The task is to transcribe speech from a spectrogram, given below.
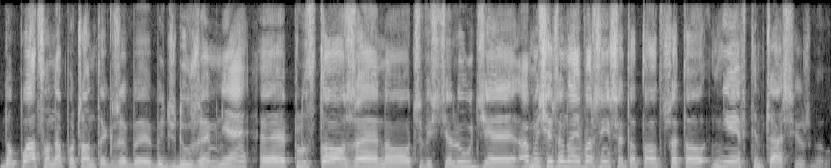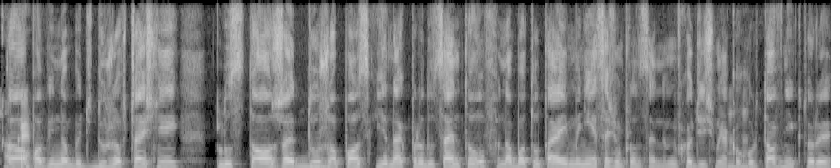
dopłacą na początek, żeby być dużym, nie? E, Plus to, że no oczywiście ludzie, a myślę, że najważniejsze to to, że to nie w tym czasie już było. To Okej. powinno być dużo wcześniej, plus to, że dużo polskich jednak producentów, no bo tutaj my nie jesteśmy producentem, my wchodziliśmy jako hurtownik, który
